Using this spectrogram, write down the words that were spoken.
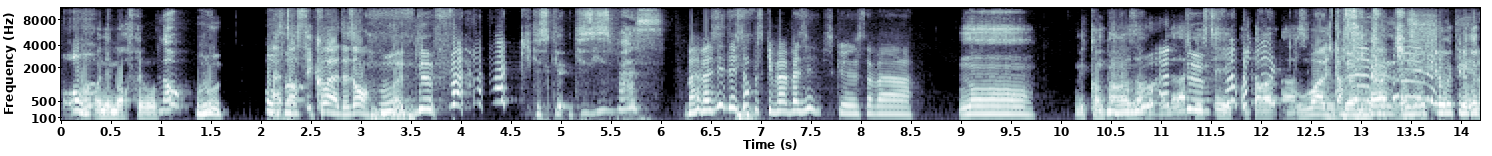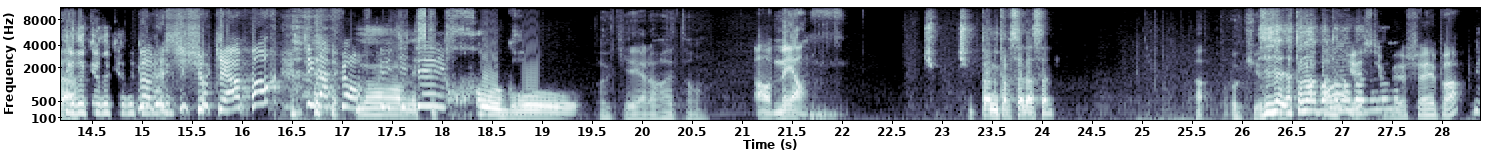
Oh, On est mort, frérot. Non oh, oh. Attends, c'est quoi là-dedans What the fuck? Qu'est-ce que, qu'est-ce qui se passe? Bah vas-y, descends parce qu'il va, vas-y, parce que ça va. Non Mais comme par hasard, What on a la the PC, comme par hasard. What the hell Vas-y, recule, recule, là. recule, recule, recule, recule, Non mais je suis choqué à mort Tu l'as fait en Non, mais c'est fluidité trop gros. Ok, alors attends. Oh merde Tu, tu peux pas me faire ça à la salle. Ah, ok. Attends là, Ah, attends là, ok, attends si, là, attends là. mais je savais pas. Mais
